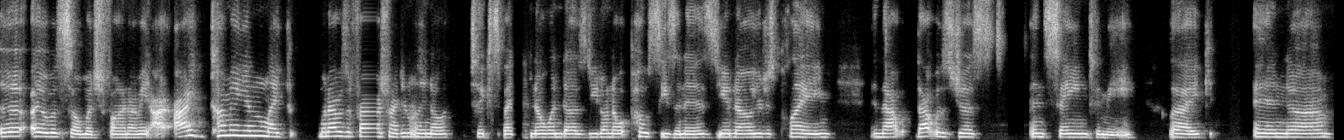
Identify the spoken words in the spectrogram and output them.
Uh, it was so much fun. I mean, I, I coming in like when I was a freshman, I didn't really know what to expect. No one does. You don't know what postseason is. You know, you're just playing, and that that was just insane to me. Like, and um,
